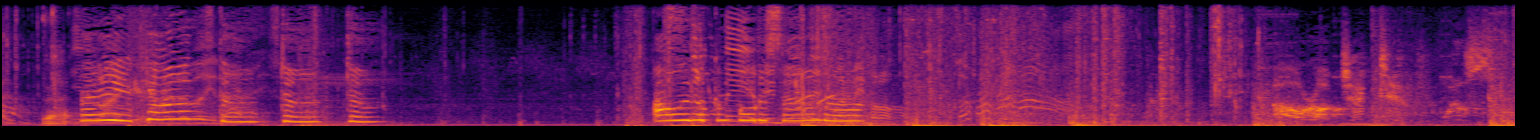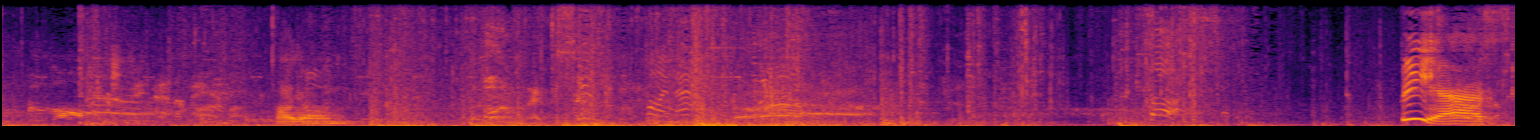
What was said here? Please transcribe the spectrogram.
That. Here it comes, dun, dun, dun. I was looking for the Sombra. Our objective will soon belong to the enemy. I'll go on. BS!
